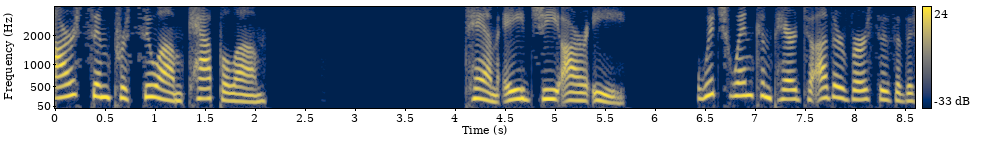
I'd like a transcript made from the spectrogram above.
Arsim prasuam kapilam tam agre which when compared to other verses of the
